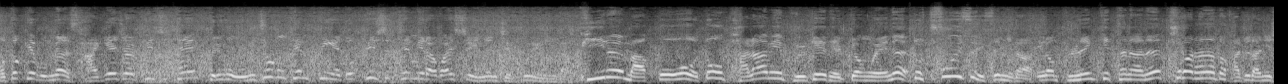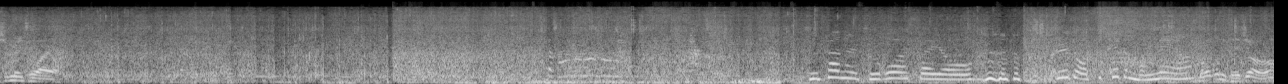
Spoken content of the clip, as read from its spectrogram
어떻게 보면 사계절 필수템 그리고 오조근 캠핑에도 필수템이라고 할 수 있는 제품입니다. 비를 맞고 또 바람이 불게 될 경우에는 또 추울 수 있습니다. 이런 블랭킷 하나는 추가로 하나 더 가지고 다니시면 좋아요. 불판을 들고 왔어요. 그래도 어떻게든 먹네요. 먹으면 되죠.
